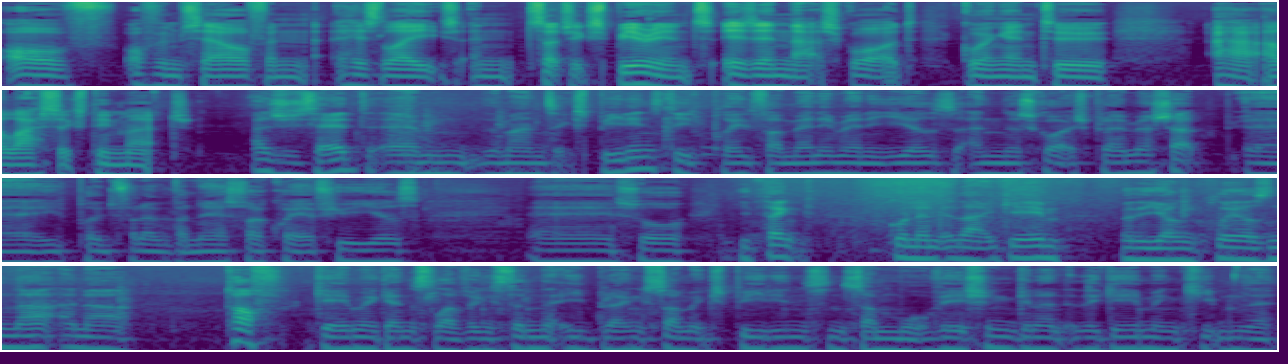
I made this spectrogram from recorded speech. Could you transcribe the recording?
of of himself and his likes and such experience is in that squad going into uh, a last sixteen match? As you said, um, the man's experienced. He's played for many, many years in the Scottish Premiership. Uh, he's played for Inverness for quite a few years. Uh, so you'd think going into that game with the young players and that, and a tough game against Livingston, that he'd bring some experience and some motivation going into the game and keeping the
